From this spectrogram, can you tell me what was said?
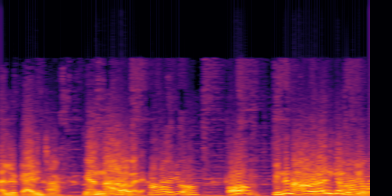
അല്ലൊരു കാര്യം ചെയ്യാം. ഞാൻ നാളെ വരാം. നാളെ വരുമോ ഓ പിന്നെ നാളെ വരാതിരിക്കാൻ പറ്റുമോ?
